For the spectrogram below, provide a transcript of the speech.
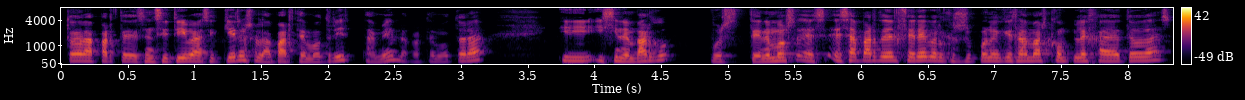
toda la parte sensitiva si quieres, o la parte motriz también, la parte motora, y, sin embargo, pues tenemos esa parte del cerebro que se supone que es la más compleja de todas,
